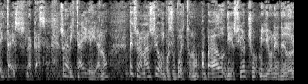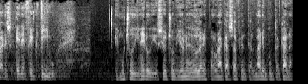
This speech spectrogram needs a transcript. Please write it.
Esta es la casa. Es una vista aérea, ¿no? Es una mansión, por supuesto, ¿no? Han pagado 18 millones de dólares en efectivo. Es mucho dinero, 18 millones de dólares para una casa frente al mar en Punta Cana.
